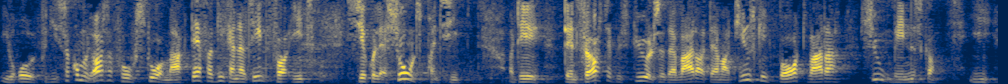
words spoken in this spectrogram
i rådet, fordi så kunne man også få stor magt. Derfor gik han altså ind for et cirkulationsprincip. Og det, den første bestyrelse, der var der, da Martinus gik bort, var der syv mennesker i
